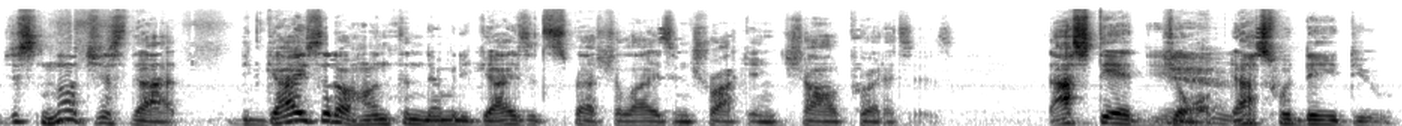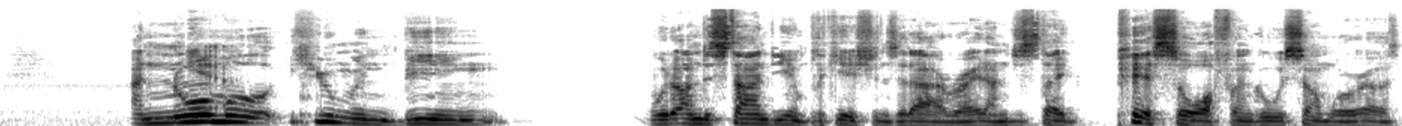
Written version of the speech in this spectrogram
just not just that, the guys that are hunting them are the guys that specialize in tracking child predators. That's their Yeah. job. That's what they do. A normal human being would understand the implications of that, right? And just like piss off and go somewhere else.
